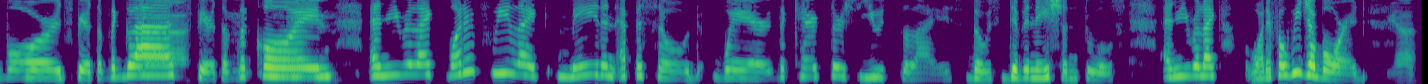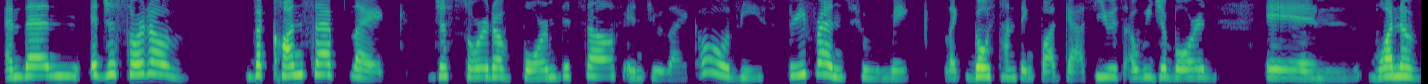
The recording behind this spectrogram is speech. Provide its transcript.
board, Spirit of the Glass, Glass, Spirit of the Coin. Mm-hmm. And we were like, what if we like made an episode where the characters utilize those divination tools? And we were like, what if a Ouija board? Yeah. And then it just sort of the concept like just sort of formed itself into like, oh, these three friends who make like ghost hunting podcasts use a Ouija board in one of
